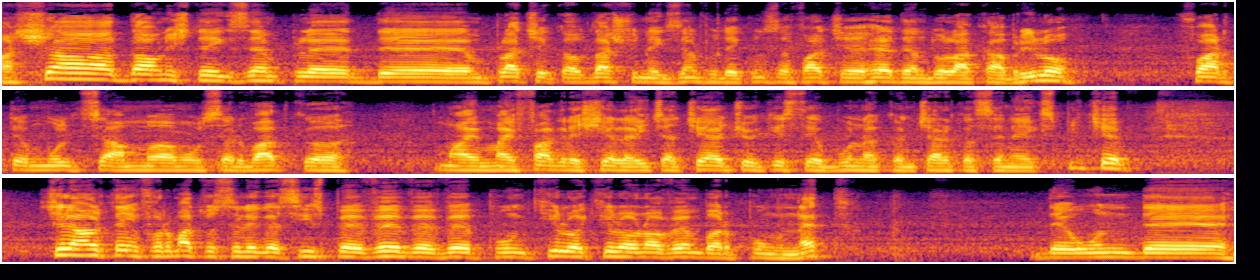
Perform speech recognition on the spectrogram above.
Așa, dau niște exemple de, îmi place că dau și un exemplu de cum se face head end la Cabrilo. Foarte mulți am observat că mai, mai fac greșeli aici, ceea ce e o chestie bună că încearcă să ne explice. Cele alte informații o să le găsiți pe www.kilokilonovember.net de unde,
